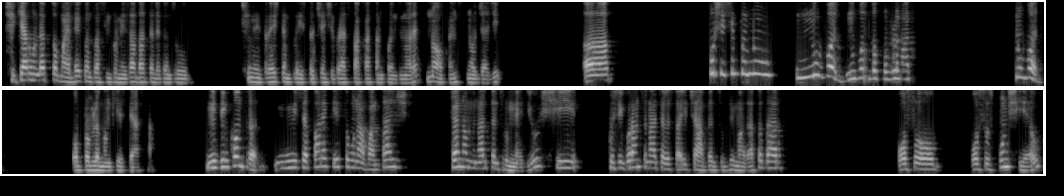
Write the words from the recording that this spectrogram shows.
și chiar un laptop mai vechi pentru a sincroniza datele pentru cine trăiește în PlayStation și vrea să facă asta în continuare, no offense, no judgy, uh, pur și simplu nu, nu văd, nu văd o problemă, nu văd o problemă în chestia asta. Din contră, mi se pare că este un avantaj fenomenal pentru mediu și cu siguranță n-ați auzit aici pentru prima dată, dar o să, o să spun și eu,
